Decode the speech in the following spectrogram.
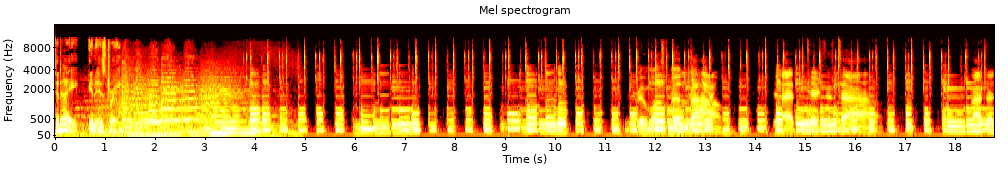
Today in history. Rumors spread around Texas town to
